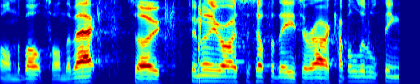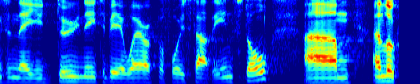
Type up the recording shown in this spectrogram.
on the bolts on the back. So familiarize yourself with these. There are a couple of little things in there you do need to be aware of before you start the install. Um, and look,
